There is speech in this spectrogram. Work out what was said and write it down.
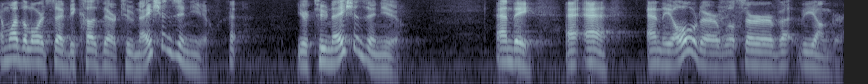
And what the Lord said, because there are two nations in you. You're two nations in you. And the, and, and the older will serve the younger.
